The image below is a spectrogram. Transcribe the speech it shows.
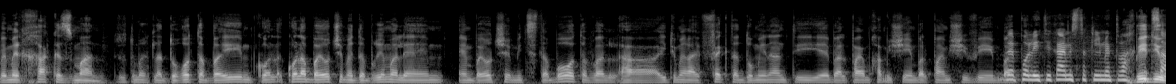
במרחק הזמן. זאת אומרת, לדורות הבאים, כל, כל הבעיות שמדברים עליהן הן בעיות שמצטברות, אבל ה, הייתי אומר, האפקט הדומיננטי יהיה ב-2050, ב-2070. ופוליטיקאים ב... מסתכלים לטווח קצר. בדיוק,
